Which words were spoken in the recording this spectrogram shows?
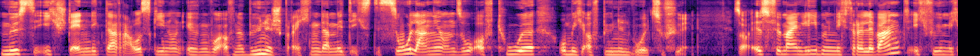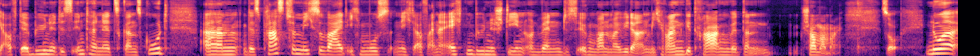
müsste ich ständig da rausgehen und irgendwo auf einer Bühne sprechen, damit ich es so lange und so oft tue, um mich auf Bühnen wohlzufühlen. So, ist für mein Leben nicht relevant. Ich fühle mich auf der Bühne des Internets ganz gut. Ähm, das passt für mich soweit. Ich muss nicht auf einer echten Bühne stehen und wenn das irgendwann mal wieder an mich rangetragen wird, dann schauen wir mal. So, nur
